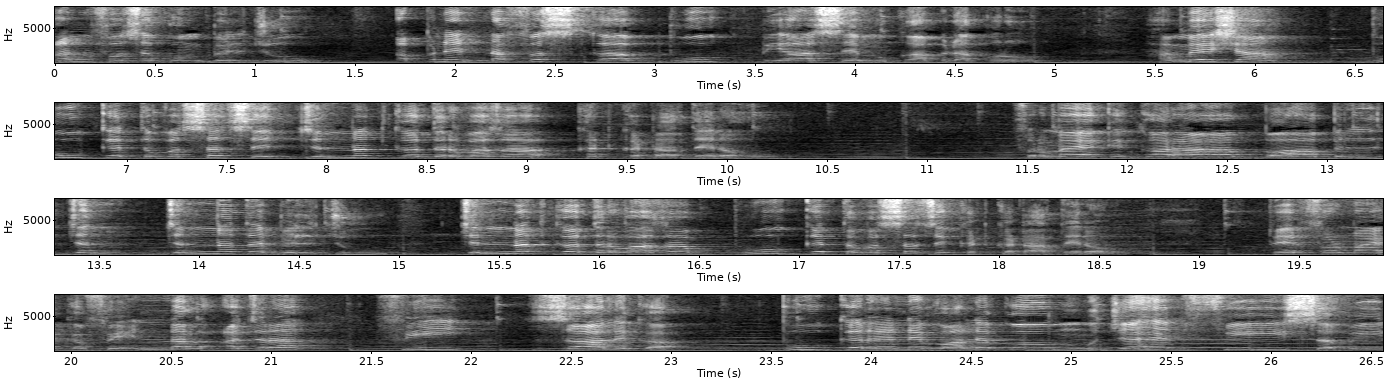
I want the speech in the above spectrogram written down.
अनफसकुम बिलजू अपने नफस का भूख प्यास से मुकाबला करो। हमेशा भूख के तवसत से जन्नत का दरवाज़ा खटखटाते रहो। फरमाया कि करा बाबिल जन, जन्नत बिलजू जन्नत का दरवाज़ा भूख के तवसत से खटखटाते रहो। फिर फरमाया का फ़िनल अजरा फ़ी जाल का भूख रहने वाले को मुजाहिद फ़ी सभी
